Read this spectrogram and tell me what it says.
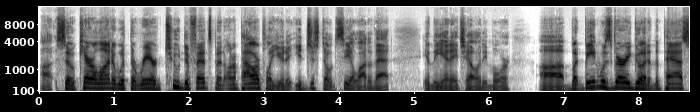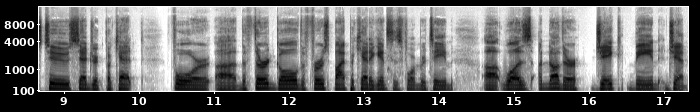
Uh, so Carolina with the rare two defensemen on a power play unit, you just don't see a lot of that in the NHL anymore. Uh, but Bean was very good in the past to Cedric Paquette for uh, the third goal. The first by Paquette against his former team uh, was another Jake Bean gem.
